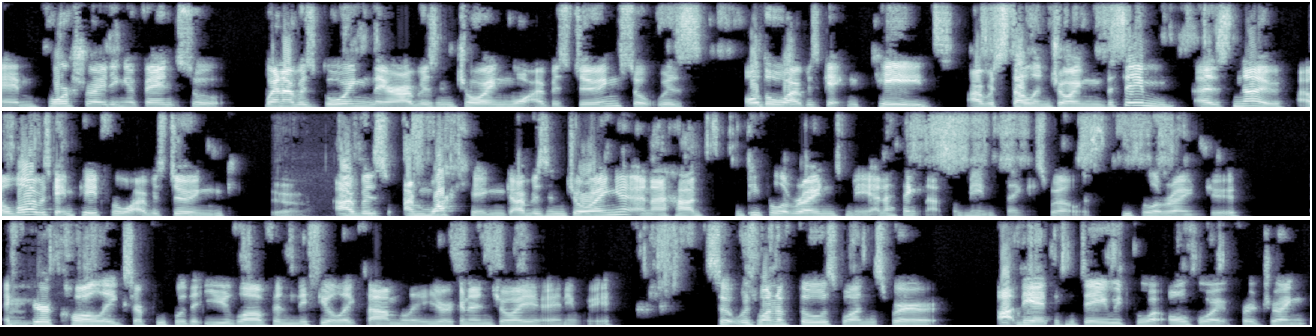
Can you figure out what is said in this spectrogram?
um, horse riding events. So when I was going there, I was enjoying what I was doing. So it was although I was getting paid, I was still enjoying the same as now. Although I was getting paid for what I was doing, Yeah. I was, I'm working, I was enjoying it and I had people around me. And I think that's the main thing as well, is people around you. If Mm. your colleagues are people that you love and they feel like family, you're going to enjoy it anyway. So it was one of those ones where at the end of the day, we'd go out, all go out for a drink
